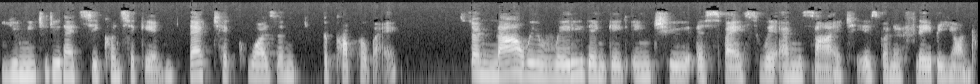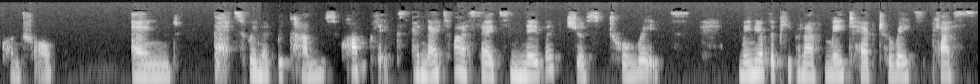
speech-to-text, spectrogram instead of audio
you need to do that sequence again. That tick wasn't the proper way. So now we really then get into a space where anxiety is going to flare beyond control. And that's when it becomes complex. And that's why I say it's never just Tourette's. Many of the people I've met have Tourette's plus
